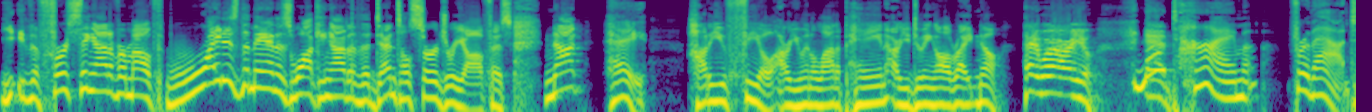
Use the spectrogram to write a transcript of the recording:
y- the first thing out of her mouth, right as the man is walking out of the dental surgery office, not, hey, how do you feel? Are you in a lot of pain? Are you doing all right? No. Hey, where are you? No And- time for that.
